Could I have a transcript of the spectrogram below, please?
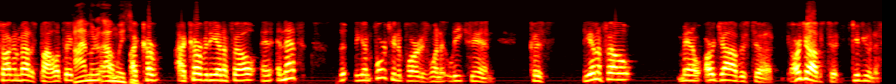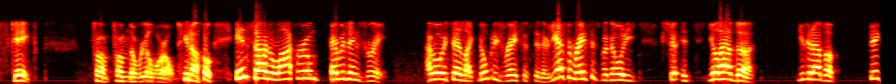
talking about is politics. I'm- I'm um, with you. I cover, I cover the NFL, and, and that's the, the unfortunate part is when it leaks in because the NFL, man, our job is to our job is to give you an escape from from the real world. You know, inside the locker room, everything's great. I've always said like nobody's racist in there. You got some racists, but nobody. It, you'll have the you could have a big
